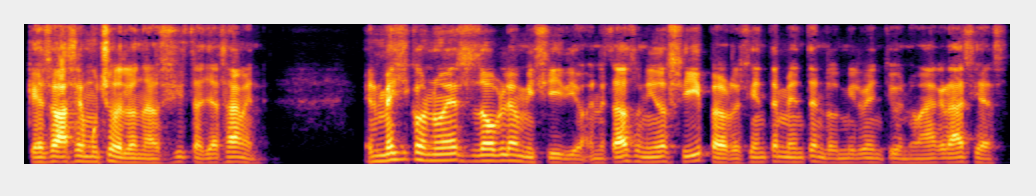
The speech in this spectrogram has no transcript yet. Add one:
Que eso hace mucho de los narcisistas, ya saben. En México no es doble homicidio. En Estados Unidos sí, pero recientemente en 2021. Ah, gracias.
